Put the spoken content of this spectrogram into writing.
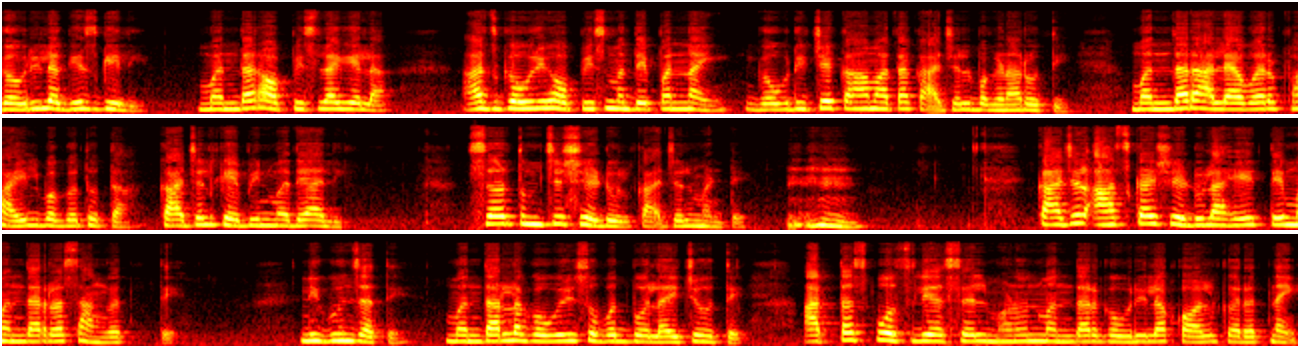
गौरी लगेच गेली. मंदार ऑफिसला गेला. आज गौरी ऑफिसमध्ये पण नाही. गौरीचे काम आता काजल बघणार होती. मंदार आल्यावर फाईल बघत होता. काजल केबिनमध्ये आली. सर तुमचे शेड्यूल काजल म्हणते. काजल आज काय शेड्यूल आहे? ते मंदारला सांगत. ते निघून जाते. मंदारला गौरीसोबत बोलायचे होते. आत्ताच पोचली असेल म्हणून मंदार गौरीला कॉल करत नाही.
